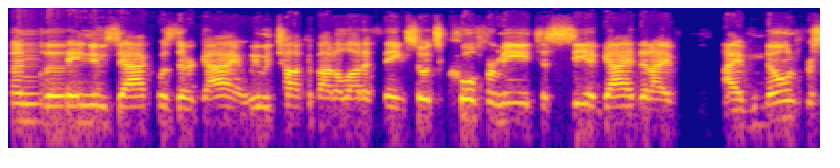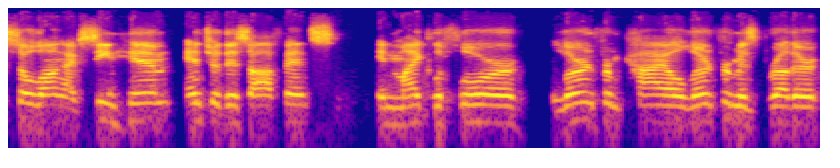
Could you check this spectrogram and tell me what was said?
And they knew Zach was their guy, we would talk about a lot of things. So it's cool for me to see a guy that I've I've known for so long. I've seen him enter this offense in Mike LaFleur, learn from Kyle, learn from his brother,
